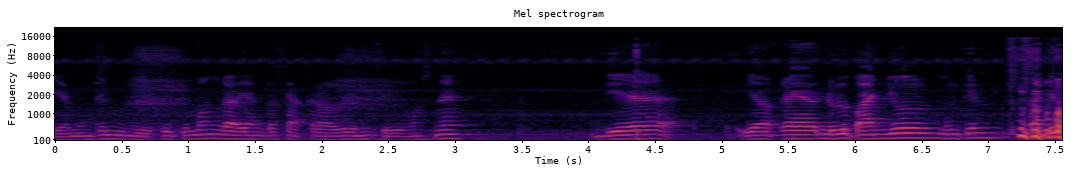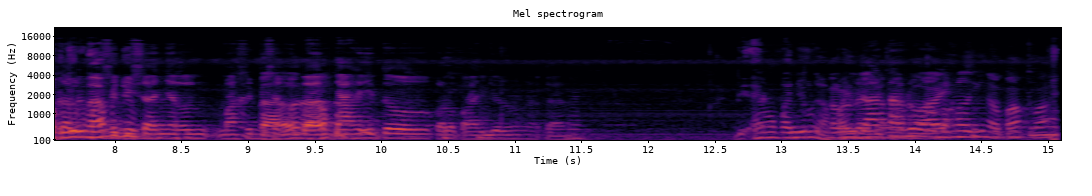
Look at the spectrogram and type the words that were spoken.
Ya mungkin begitu cuma nggak yang kesakralin sih. Maksudnya dia ya kayak dulu Panjul mungkin. Panjul, tapi masih bisa nyel, masih bisa ngebantah itu kalau Panjul kan. Di, emang Panjul Kalau ngapain? datar datang lu doain bakal sih gitu nggak apa-apa.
